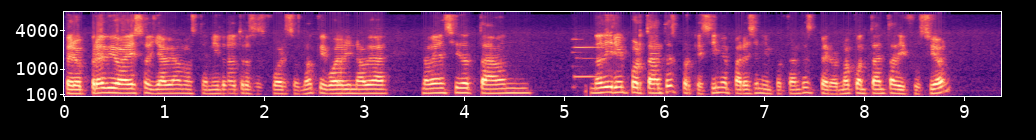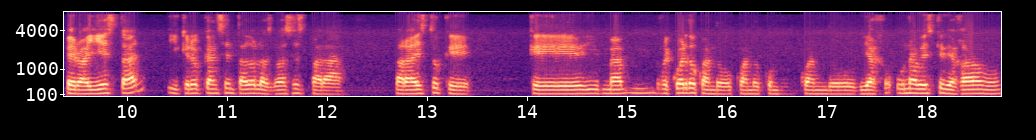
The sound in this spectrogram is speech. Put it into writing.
pero previo a eso ya habíamos tenido otros esfuerzos, ¿no? Que igual no, no habían sido tan, no diré importantes, porque sí me parecen importantes, pero no con tanta difusión, pero ahí están y creo que han sentado las bases para, para esto que que recuerdo cuando, cuando, cuando viajó, una vez que viajábamos,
